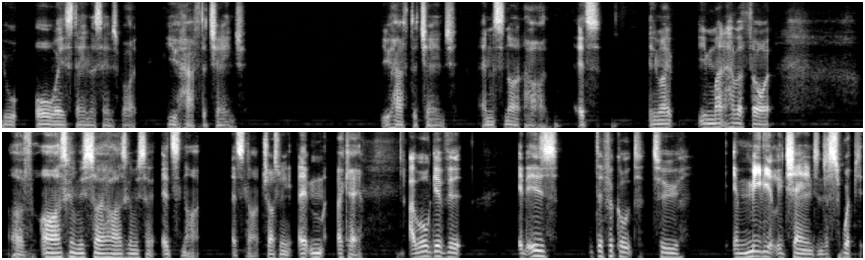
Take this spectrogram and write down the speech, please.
you will always stay in the same spot. You have to change. You have to change. And it's not hard. It's you might you might have a thought of oh it's gonna be so hard it's gonna be so it's not it's not trust me it okay i will give it it is difficult to immediately change and just switch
